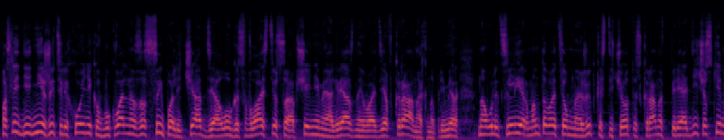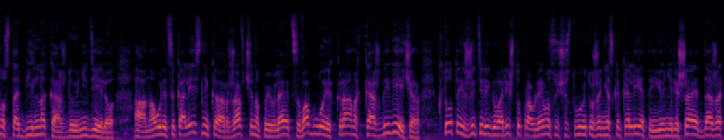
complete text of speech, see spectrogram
В последние дни жители Хойников буквально засыпали чат диалога с властью сообщениями о грязной воде в кранах. Например, на улице Лермонтова темная жидкость течет из кранов периодически, но стабильно каждую неделю. А на улице Колесника ржавчина появляется в обоих кранах каждый вечер. Кто-то из жителей говорит, что проблема существует уже несколько лет, и ее не решает даже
